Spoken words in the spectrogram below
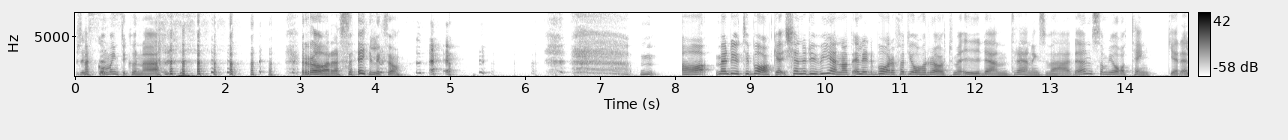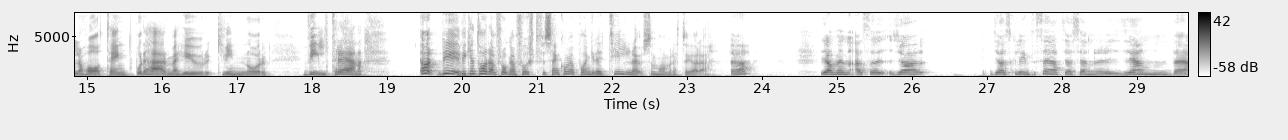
Snacka om att inte kunna röra sig liksom. Mm, Ja, men du tillbaka. Känner du igen att, eller är det bara för att jag har rört mig i den träningsvärlden som jag tänker eller har tänkt på det här med hur kvinnor vill träna? Ja, det, vi kan ta den frågan först för sen kommer jag på en grej till nu som har med detta att göra. Ja. Ja men alltså jag, jag skulle inte säga att jag känner igen det.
